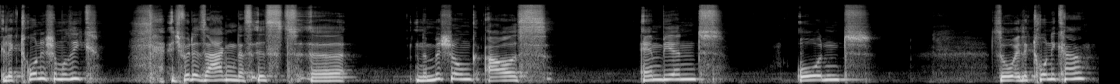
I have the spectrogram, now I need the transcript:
elektronische Musik. Ich würde sagen, das ist äh, eine Mischung aus Ambient und so Elektronika.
